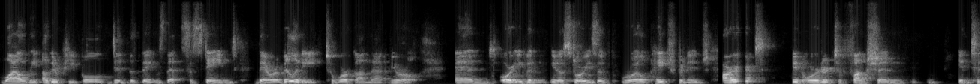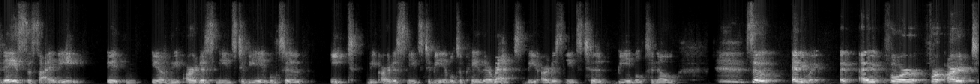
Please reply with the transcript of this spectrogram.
while the other people did the things that sustained their ability to work on that mural and or even you know stories of royal patronage. Art in order to function in today's society it you know the artist needs to be able to eat. The artist needs to be able to pay their rent. The artist needs to be able to know. So anyway I, for for art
